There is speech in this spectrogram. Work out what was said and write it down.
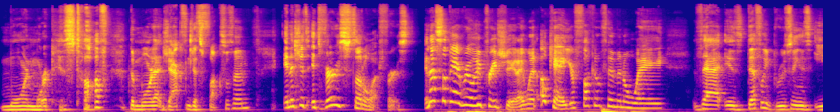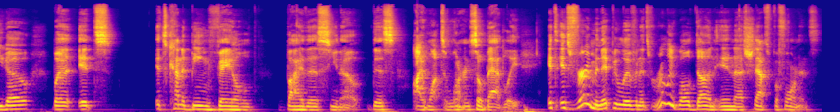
more and more pissed off the more that Jackson just fucks with him. And it's just it's very subtle at first. And that's something I really appreciate. I went, okay, you're fucking with him in a way that is definitely bruising his ego, but it's it's kind of being veiled by this, you know, this I want to learn so badly it's it's very manipulative and it's really well done in uh, Schnapp's performance.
